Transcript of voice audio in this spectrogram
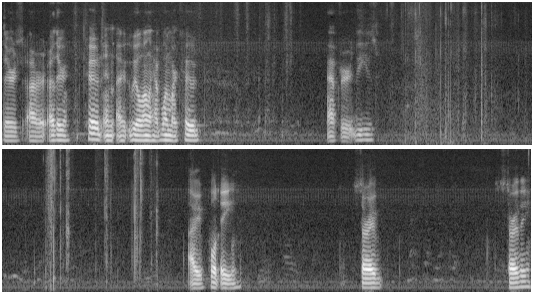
There's our other code, and I, we'll only have one more code after these. I pulled a Starve Starve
